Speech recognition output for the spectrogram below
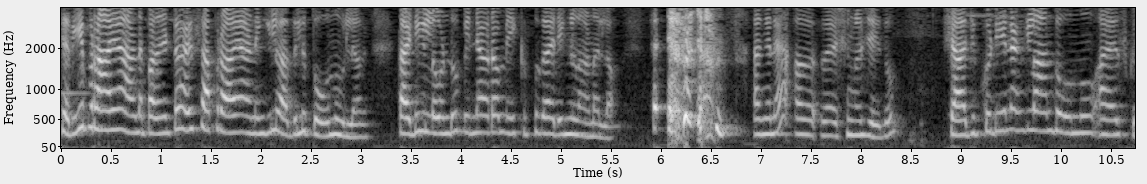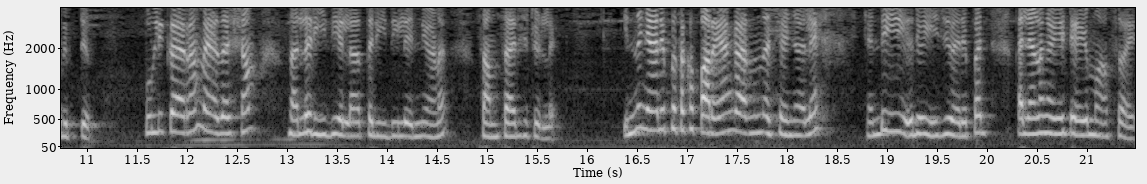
ചെറിയ പ്രായമാണ് പതിനെട്ട് വയസ്സ് ആ പ്രായമാണെങ്കിലും അതിൽ തോന്നൂല. ഉള്ളതുകൊണ്ടും പിന്നെ ഓരോ മേക്കപ്പ് കാര്യങ്ങളാണല്ലോ. അങ്ങനെ വേഷങ്ങൾ ചെയ്തു. ഷാജിക്കൊടിയൻ അങ്കിളാന്ന് തോന്നുന്നു ആ സ്ക്രിപ്റ്റ് പുള്ളിക്കാരൻ ഏകദേശം നല്ല രീതിയല്ലാത്ത രീതിയിൽ തന്നെയാണ് സംസാരിച്ചിട്ടുള്ളത് ഇന്ന് ഞാനിപ്പോൾ ഇതൊക്കെ പറയാൻ കാരണം എന്ന് വെച്ച് കഴിഞ്ഞാൽ എന്റെ ഈ ഒരു ഏജ് വരെ ഇപ്പം കല്യാണം കഴിഞ്ഞിട്ട് ഏഴ് മാസമായി.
